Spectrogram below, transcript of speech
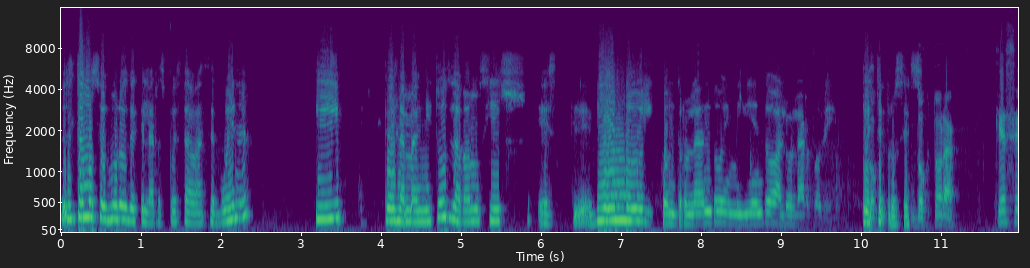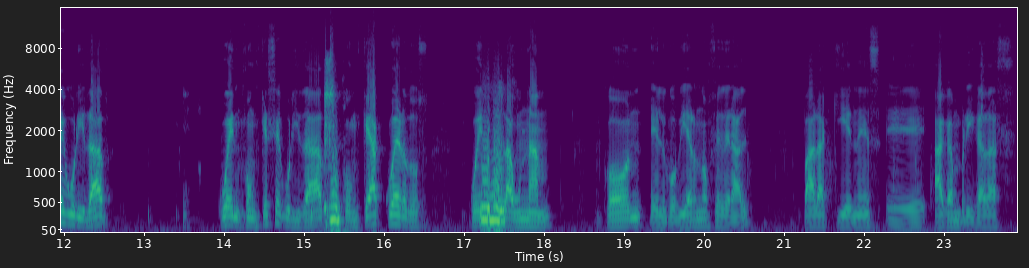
Estamos seguros de que la respuesta va a ser buena y pues la magnitud la vamos a ir este, viendo y controlando y midiendo a lo largo de, de este proceso. Doctora, ¿qué seguridad, con qué seguridad o con qué acuerdos cuenta la UNAM con el gobierno federal para quienes eh, hagan brigadas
